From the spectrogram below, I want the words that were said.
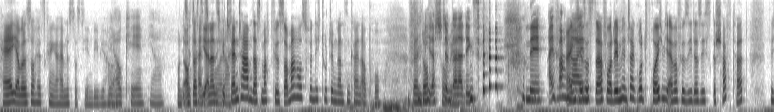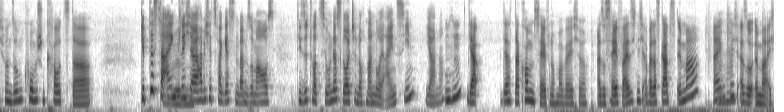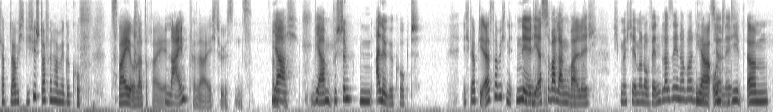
Hä, ja, aber das ist doch jetzt kein Geheimnis, dass die ein Baby haben. Ja, okay, ja. Und Ist auch, dass die anderen sich getrennt haben, das macht fürs Sommerhaus, finde ich, tut dem Ganzen keinen Abbruch. Wenn doch, nee, das sorry. stimmt allerdings. nee, einfach Eigentlich nein. ist es da vor dem Hintergrund, freue ich mich einfach für sie, dass sie es geschafft hat, sich von so einem komischen Kauz da. Gibt es da eigentlich, äh, habe ich jetzt vergessen beim Sommerhaus, die Situation, dass Leute nochmal neu einziehen? Ja, ne? Mhm, ja, da, da kommen safe noch mal welche. Also safe weiß ich nicht, aber das gab es immer eigentlich. Mhm. Also immer. Ich habe, glaube ich, wie viele Staffeln haben wir geguckt? Zwei oder drei. Nein. Vielleicht höchstens. Also ja, Ich, wir haben bestimmt alle geguckt. ich glaube, die erste habe ich ni Nee, nicht die erste war langweilig. Ich möchte ja immer noch Wendler sehen, aber die ja, gibt's und ja nicht. die, ähm,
